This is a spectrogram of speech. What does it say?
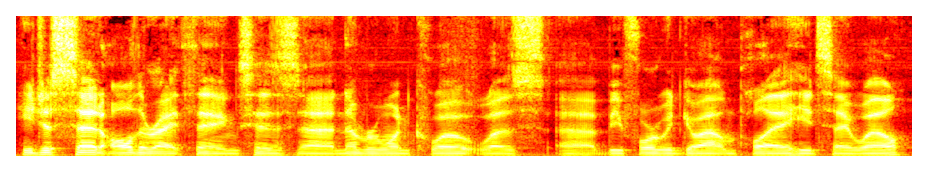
he just said all the right things. His uh, number one quote was uh, before we'd go out and play, he'd say, Well,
